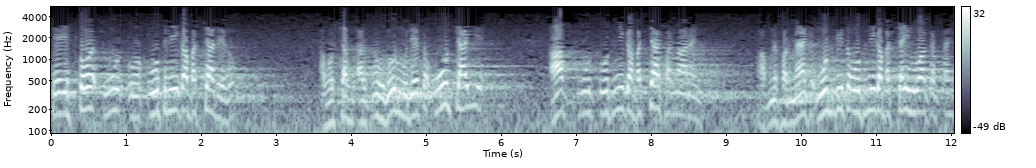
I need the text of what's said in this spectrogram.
کہ اس کو اونٹنی کا بچہ دے دو۔ اب وہ شخص عرض حضور، مجھے تو اونٹ چاہیے۔ آپ اونٹنی کا بچہ فرما رہے ہیں۔ آپ نے فرمایا کہ اونٹ بھی تو اونٹنی کا بچہ ہی ہوا کرتا ہے۔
